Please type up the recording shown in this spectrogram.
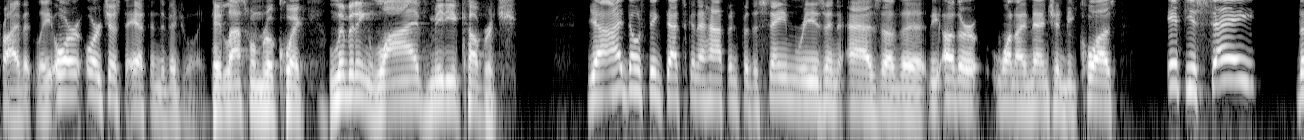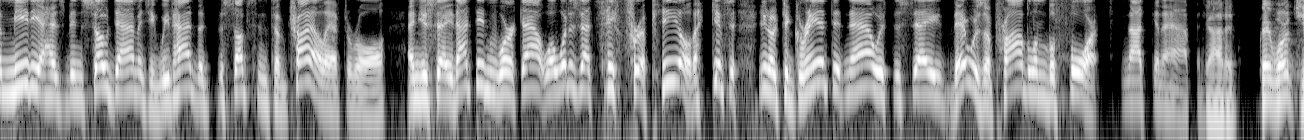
privately or, or just asked individually. Hey, last one real quick. Limiting live media coverage. Yeah, I don't think that's going to happen for the same reason as uh, the, the other one I mentioned, because if you say the media has been so damaging, we've had the, the substantive trial after all, and you say that didn't work out, well, what does that say for appeal? That gives it, you know, to grant it now is to say there was a problem before. Not going to happen. Got it. Great work, Jeff.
